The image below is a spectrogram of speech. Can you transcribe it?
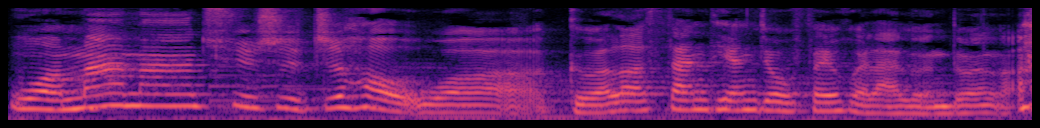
我妈妈去世之后，我隔了三天就飞回来伦敦了。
